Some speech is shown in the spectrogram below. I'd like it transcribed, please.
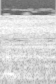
That's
